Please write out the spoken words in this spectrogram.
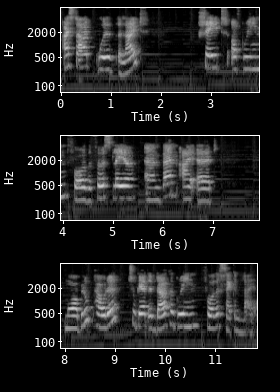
I start with a light shade of green for the first layer and then I add more blue powder to get a darker green for the second layer.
